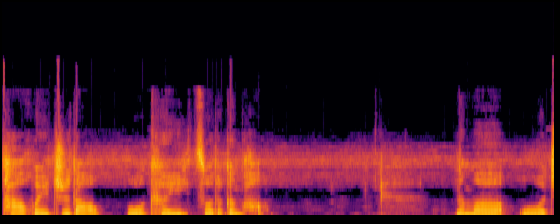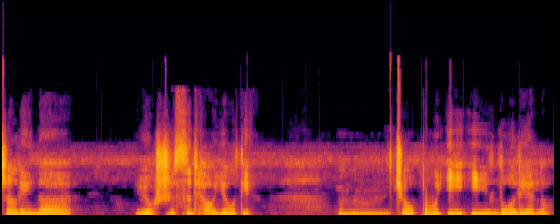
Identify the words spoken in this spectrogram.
他会知道我可以做得更好。那么我这里呢有十四条优点，嗯，就不一一罗列了。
